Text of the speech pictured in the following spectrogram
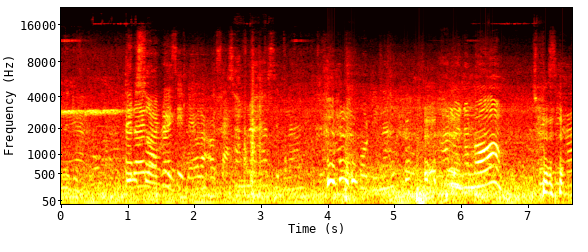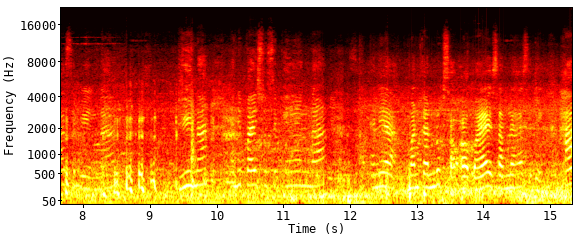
นี้ดี ถ้าได้ร้อยห้าสิบแล้วเราเอาสามสามร้อยห้าสิบนะโคตรดีนะห้าเลยนะน้อง ช่วยสิห้าสิบเองนะ ดีนะ อันนี้ไปสุดสิบแพงนะ อันเนี้ยมันกันลูกสาวเอาไปสามร้อยห้าสิบเองห้า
